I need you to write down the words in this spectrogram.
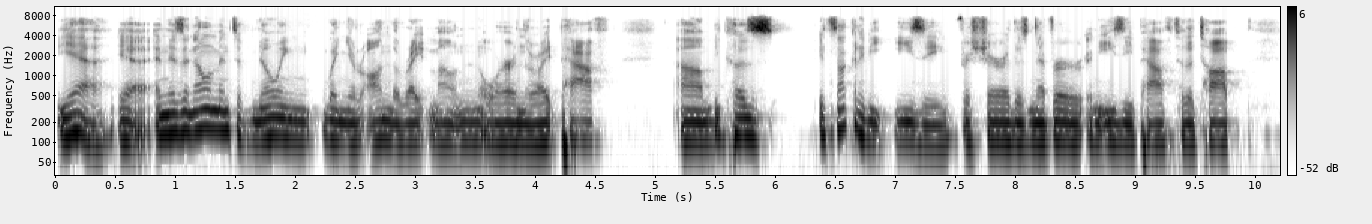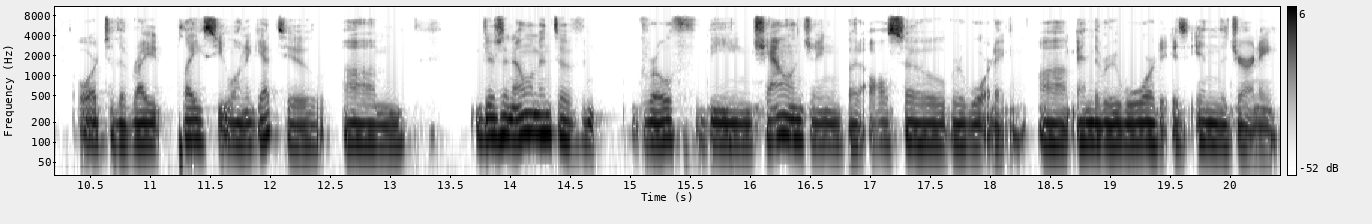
Yeah, yeah, and there's an element of knowing when you're on the right mountain or in the right path, um, because it's not going to be easy for sure. There's never an easy path to the top or to the right place you want to get to, um, there's an element of growth being challenging but also rewarding, um, and the reward is in the journey,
